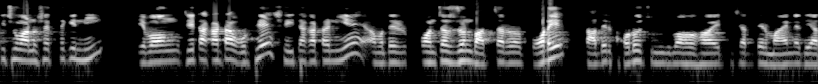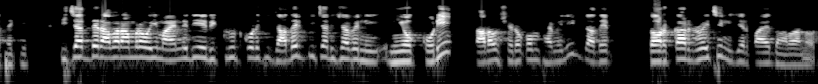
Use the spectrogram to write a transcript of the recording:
কিছু মানুষের থেকে নিই এবং যে টাকাটা ওঠে সেই টাকাটা নিয়ে আমাদের পঞ্চাশ জন বাচ্চার পরে তাদের খরচ নির্বাহ হয় টিচারদের মাইনে দেওয়া থেকে। টিচারদের আবার আমরা ওই মাইনে দিয়ে রিক্রুট করেছি, যাদের টিচার হিসাবে নিয়োগ করি, তারাও সেরকম ফ্যামিলির যাদের দরকার রয়েছে নিজের পায়ে দাঁড়ানোর।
